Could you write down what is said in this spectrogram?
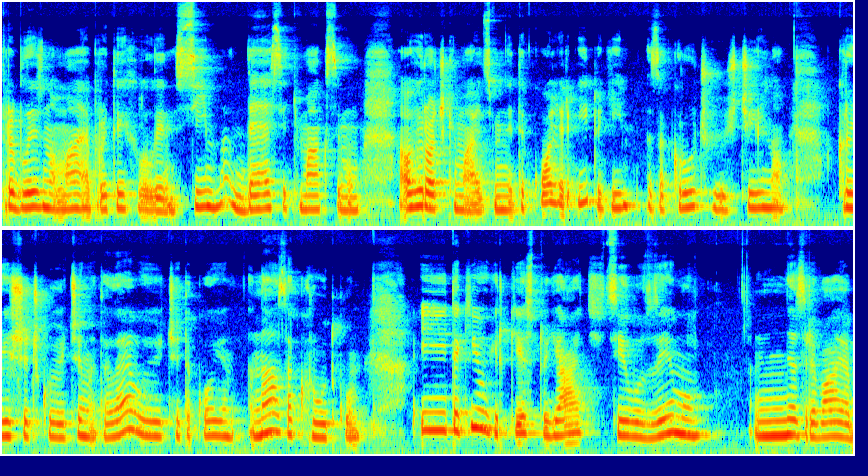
приблизно має пройти хвилин 7-10 максимум. Огірочки мають змінити колір, і тоді закручую щільно кришечкою, чи металевою, чи такою на закрутку. І такі огірки стоять цілу зиму, не зриває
